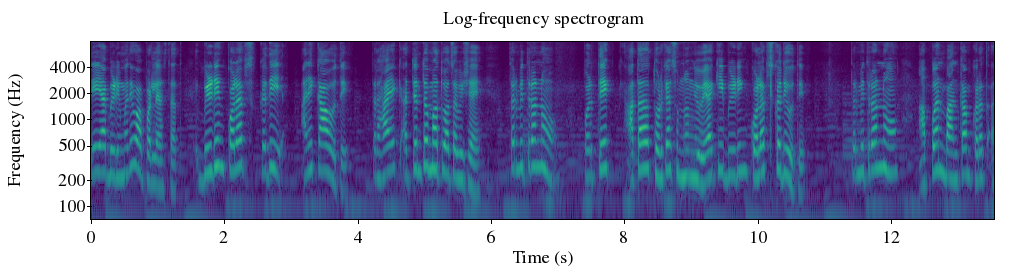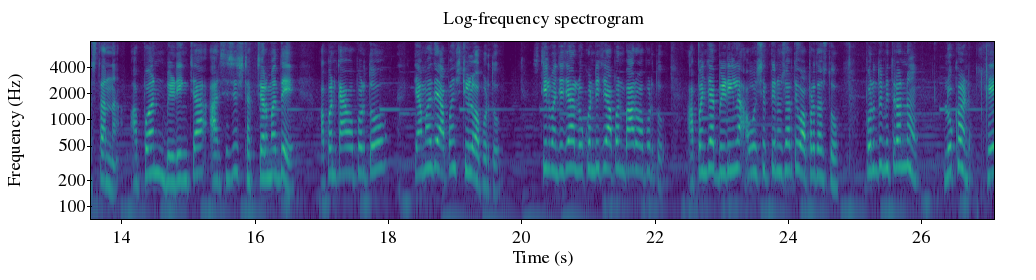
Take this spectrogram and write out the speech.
ते या बिल्डिंगमध्ये वापरले असतात. बिल्डिंग कोलॅप्स कधी आणि का होते? तर हा एक अत्यंत महत्त्वाचा विषय आहे. तर मित्रांनो प्रत्येक आता थोडक्यात समजून घेऊया की बिल्डिंग कोलॅप्स कधी होते. तर मित्रांनो आपण बांधकाम करत असताना आपण बिल्डिंगच्या आर सी सी स्ट्रक्चरमध्ये आपण काय वापरतो? त्यामध्ये आपण स्टील वापरतो. स्टील म्हणजे ज्या लोखंडीचे आपण बार वापरतो. आपण ज्या बिल्डिंगला आवश्यकतेनुसार ते वापरत असतो. परंतु मित्रांनो लोखंड हे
